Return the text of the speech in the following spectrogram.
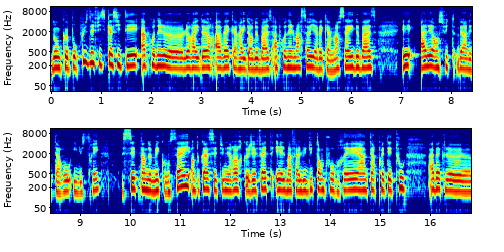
Donc pour plus d'efficacité, apprenez le, rider avec un rider de base, apprenez le Marseille avec un Marseille de base et allez ensuite vers les tarots illustrés c'est un de mes conseils. En tout cas, c'est une erreur que j'ai faite et il m'a fallu du temps pour réinterpréter tout avec le,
